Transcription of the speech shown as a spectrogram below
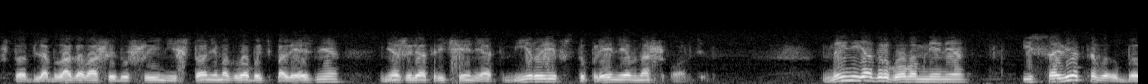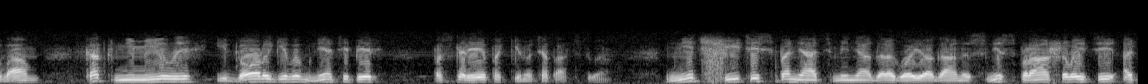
что для блага вашей души ничто не могло быть полезнее, нежели отречение от мира и вступление в наш орден. Ныне я другого мнения и советовал бы вам, как немилы и дороги вы мне теперь, поскорее покинуть аббатство. Не чтитесь понять меня, дорогой Иоганнес, не спрашивайте, от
